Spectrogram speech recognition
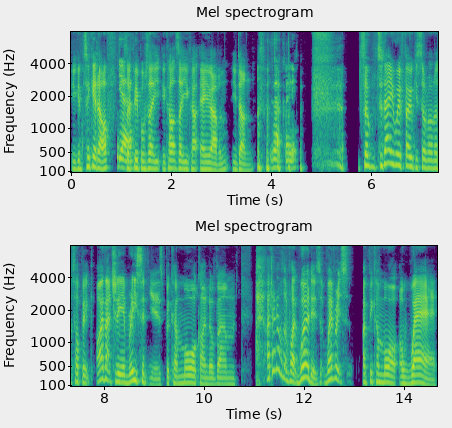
You can tick it off. Yeah. So people say you can't say you can't. You haven't. You're done. Exactly. so today we're focused on on a topic I've actually in recent years become more kind of um I don't know what the right word is. Whether it's I've become more aware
